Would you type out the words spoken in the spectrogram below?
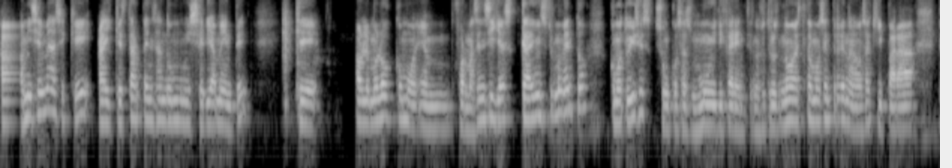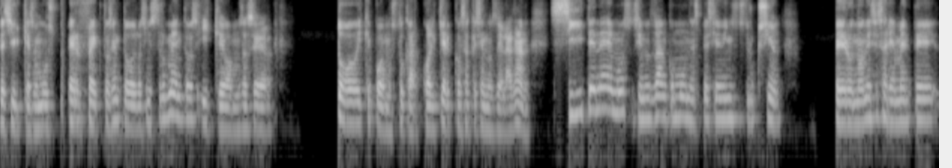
a mí se me hace que hay que estar pensando muy seriamente que, hablemoslo como en formas sencillas, cada instrumento, como tú dices, son cosas muy diferentes. Nosotros no estamos entrenados aquí para decir que somos perfectos en todos los instrumentos y que vamos a hacer todo y que podemos tocar cualquier cosa que se nos dé la gana. Sí tenemos, sí nos dan como una especie de instrucción, pero no necesariamente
